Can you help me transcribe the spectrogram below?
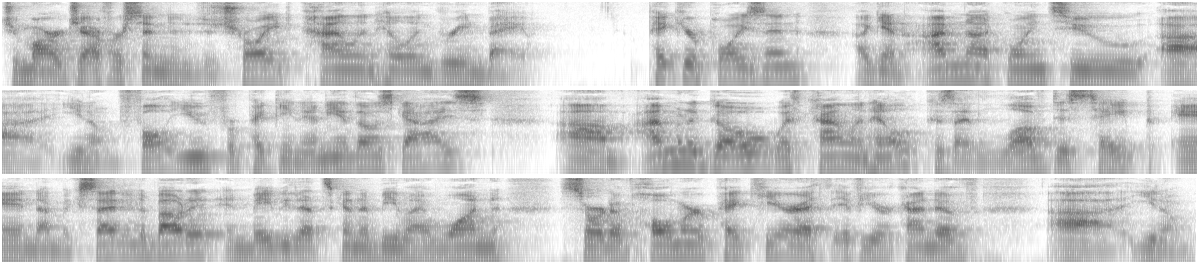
Jermar Jefferson in Detroit, Kylin Hill in Green Bay. Pick your poison. Again, I'm not going to, uh, you know, fault you for picking any of those guys. Um, I'm going to go with Kylin Hill because I loved his tape and I'm excited about it. And maybe that's going to be my one sort of homer pick here. If you're kind of, uh, you know,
